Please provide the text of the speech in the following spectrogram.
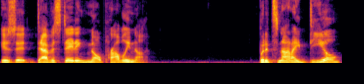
Is it devastating? No, probably not. But it's not ideal.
